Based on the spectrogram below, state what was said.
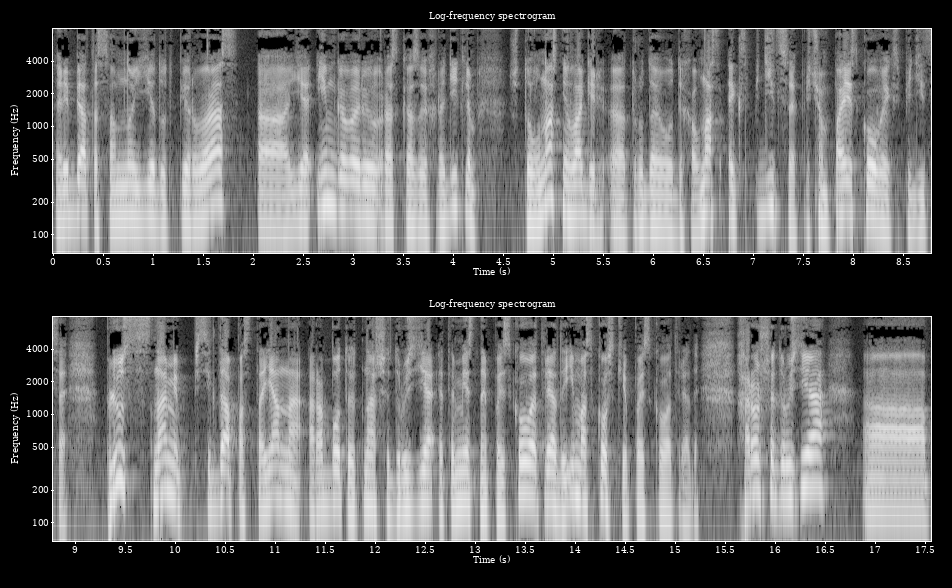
ребята со мной едут первый раз, я им говорю, рассказываю их родителям, что у нас не лагерь э, труда и отдыха, у нас экспедиция, причем поисковая экспедиция. Плюс с нами всегда постоянно работают наши друзья, это местные поисковые отряды и московские поисковые отряды. Хорошие друзья а,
